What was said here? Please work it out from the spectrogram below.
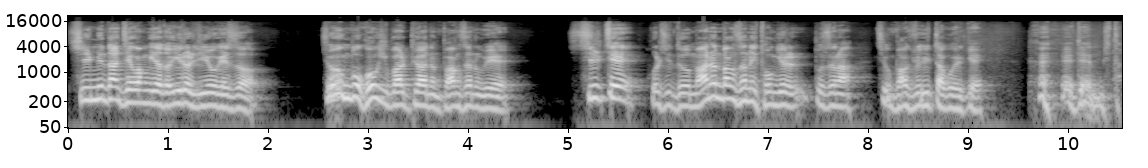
시민단체 관계자도 이를 이용해서 정부 공식 발표하는 방사능 외에 실제 훨씬 더 많은 방사능의 통계를 벗어나 지금 방송이 있다고 이렇게 됩니다.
